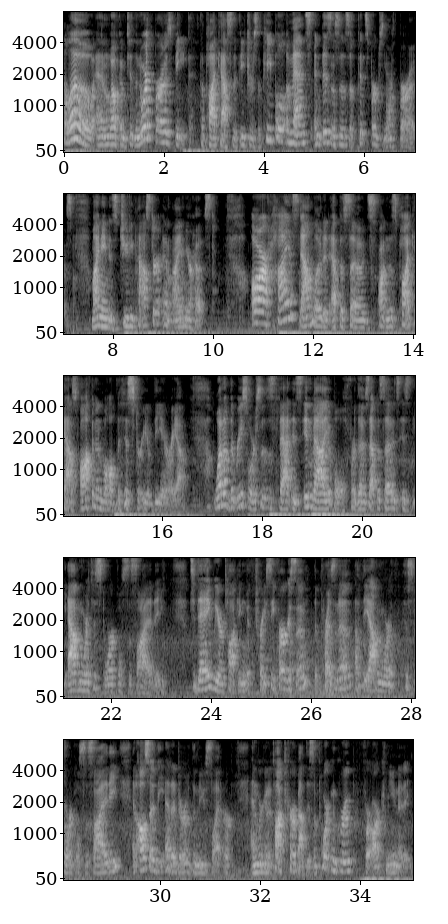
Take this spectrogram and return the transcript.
Hello, and welcome to the North Boroughs Beat, the podcast that features the people, events, and businesses of Pittsburgh's North Boroughs. My name is Judy Pastor, and I am your host. Our highest downloaded episodes on this podcast often involve the history of the area. One of the resources that is invaluable for those episodes is the Avonworth Historical Society. Today we are talking with Tracy Ferguson, the president of the Avonworth Historical Society and also the editor of the newsletter. And we're going to talk to her about this important group for our community.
